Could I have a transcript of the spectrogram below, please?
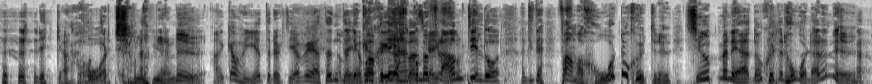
lika Hårt som de gör nu. Han kanske är jätteduktig, jag vet inte. Ja, det jag kanske det han kommer fram till då. Han tittar, fan vad hårt de skjuter nu. Se upp med det, de skjuter hårdare nu.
